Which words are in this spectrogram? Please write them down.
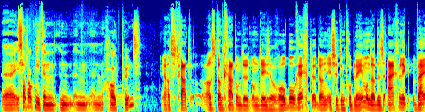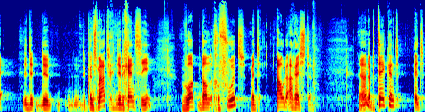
Uh, is dat ook niet een, een, een, een groot punt? Ja, als, het gaat, als het dan gaat om, de, om deze roborechten, dan is het een probleem. Omdat is eigenlijk wij, de, de, de kunstmatige intelligentie wordt dan gevoerd met oude arresten. Ja, dat betekent, het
